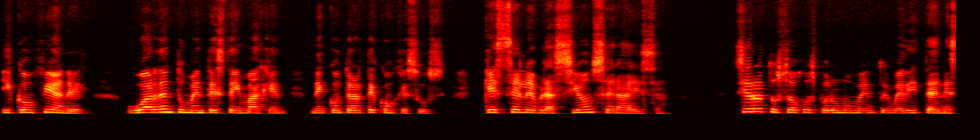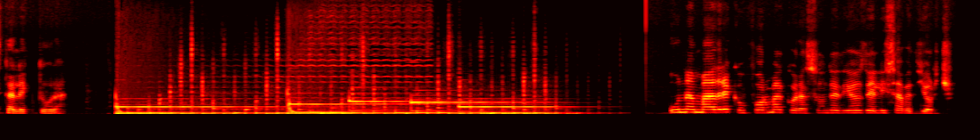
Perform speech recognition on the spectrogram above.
y confía en Él. Guarda en tu mente esta imagen de encontrarte con Jesús. ¿Qué celebración será esa? Cierra tus ojos por un momento y medita en esta lectura. Una madre conforme al corazón de Dios de Elizabeth George.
